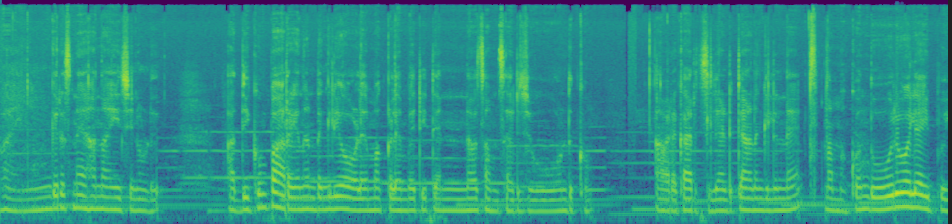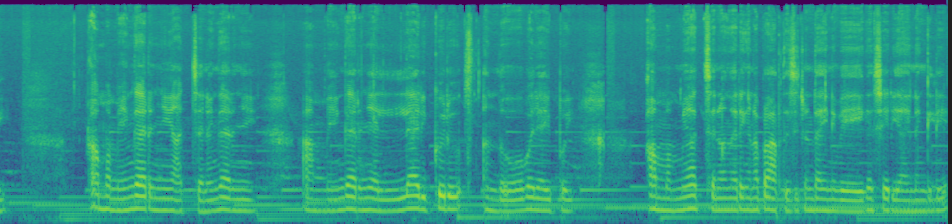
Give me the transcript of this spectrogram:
ഭയങ്കര സ്നേഹം നായിച്ചിനോട് അധികം പറയുന്നുണ്ടെങ്കിൽ ഓളെ മക്കളെയും പറ്റിയിട്ട് എന്നെ സംസാരിച്ചുകൊണ്ടിരിക്കും അവരെ കരച്ചിൽ കണ്ടിട്ടാണെങ്കിൽ തന്നെ നമുക്കും എന്തോ ഒരു പോലെ ആയിപ്പോയി. അമ്മമ്മയും കരഞ്ഞ് അച്ഛനും കരഞ്ഞ് അമ്മയും കരഞ്ഞ് എല്ലാവർക്കും ഒരു എന്തോ പോലെ ആയിപ്പോയി. അമ്മമ്മയും അച്ഛനും അന്നേരം ഇങ്ങനെ പ്രാർത്ഥിച്ചിട്ടുണ്ടായിന്. വേഗം ശരിയായിനെങ്കിൽ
